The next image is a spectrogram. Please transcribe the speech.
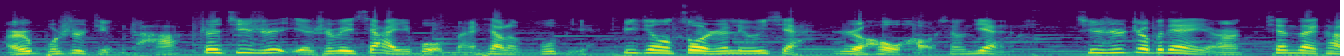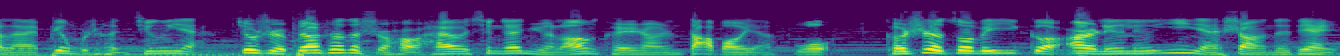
而不是警察。这其实也是为下一步埋下了伏笔。毕竟做人留一线，日后好相见呀。其实这部电影现在看来并不是很惊艳，就是飙车的时候还有性感女郎可以让人大饱眼福。可是作为一个2001年上映的电影，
